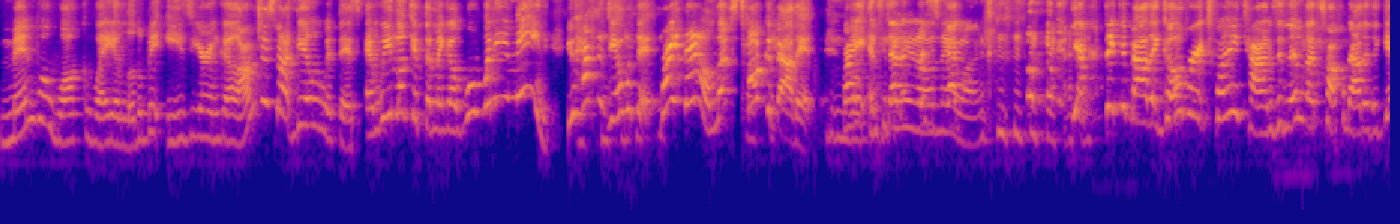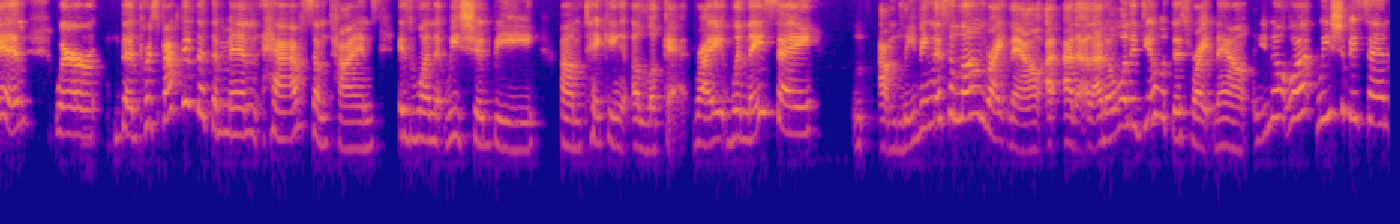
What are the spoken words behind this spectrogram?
men will walk away a little bit easier and go, I'm just not dealing with this. And we look at them and go, Well, what do you mean? You have to deal with it right now. Let's talk about it. Right. We'll Instead of respect- yeah, think about it, go over it 20 times, and then let's talk about it again. Where the perspective that the men have sometimes is one that we should be um, taking a look at, right? When they say, I'm leaving this alone right now. I, I, I don't want to deal with this right now. You know what? We should be saying,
